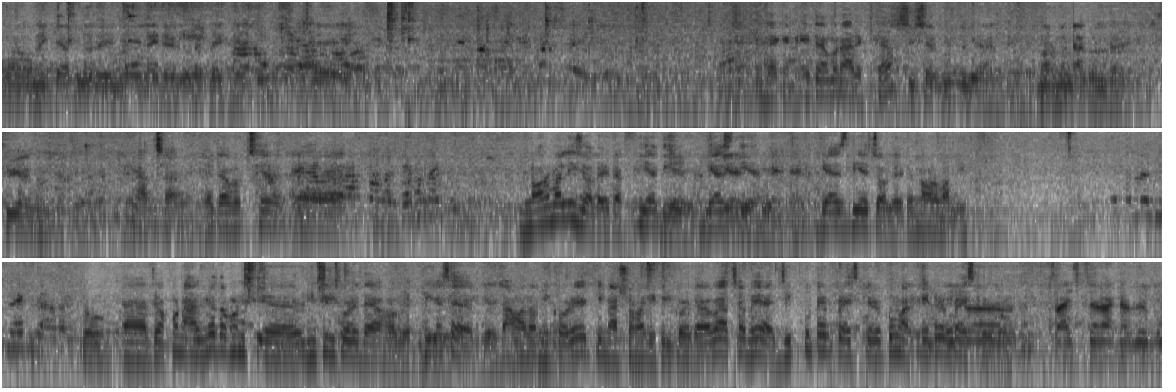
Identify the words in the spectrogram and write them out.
আমার অনেকে আপনার এই যে লাইটারগুলো দেখে দেখেন এটা আবার আরেকটা। শিশার গুণ নর্মাল আগুনটা সুই আগুনটা। আচ্ছা এটা হচ্ছে নর্মালি চলে এটা ইয়া দিয়ে গ্যাস দিয়ে, হ্যাঁ। গ্যাস দিয়ে চলে এটা নর্মালি তো যখন আসবে তখন রিফিল করে দেওয়া হবে, ঠিক আছে? দামাদামি করে কেনার সময় রিফিল করে দেওয়া হবে। আচ্ছা ভাইয়া জিপুটার প্রাইস কীরকম আর এটার প্রাইস কীরকম? প্রাইসটা রাখা যাবে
